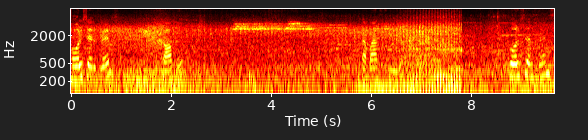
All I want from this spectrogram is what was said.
Wholesale friends shop. Tapas wholesale friends.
